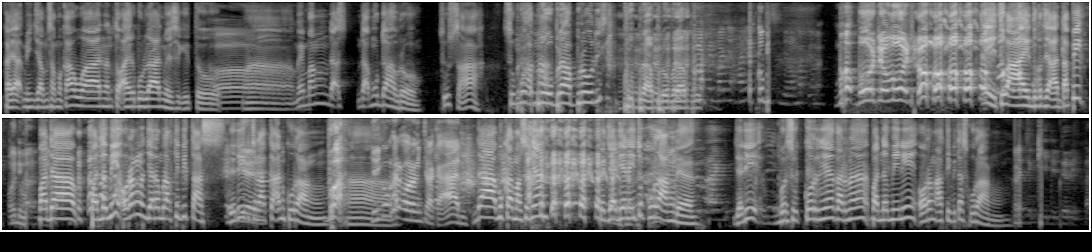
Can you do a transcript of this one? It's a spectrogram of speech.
kayak minjam sama kawan untuk akhir bulan biasa gitu. Oh. Nah, memang ndak ndak mudah, Bro. Susah. Kena. bro, bra bro nih. Bra bro, bra bro. Kok bisa Bodoh-bodoh. Eh itu lain itu kerjaan. Tapi Oh, ini pada pandemi orang jarang beraktivitas. Jadi Iya. kecelakaan kurang. Wah, Ah. jadi kok orang kecelakaan? Nggak, bukan maksudnya kejadian itu kurang deh. Jadi bersyukurnya karena pandemi ini orang aktivitas kurang. Rezeki diderita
